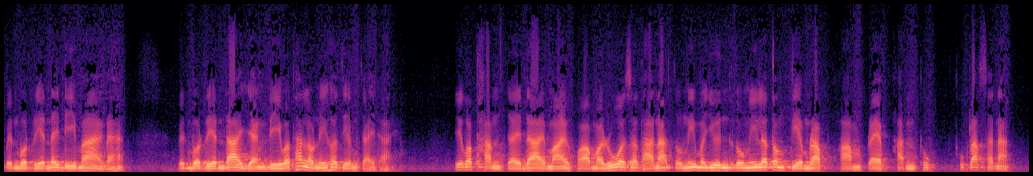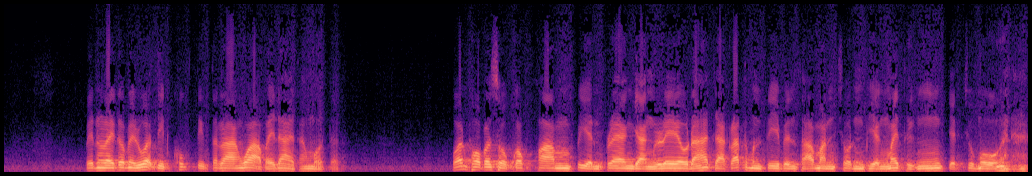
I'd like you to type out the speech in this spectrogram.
เป็นบทเรียนได้ดีมากนะฮะเป็นบทเรียนได้อย่างดีว่าท่านเหล่านี้เขาเตรียมใจได้เรียกว่าทำใจได้หมายความมารู้ว่าสถานะ ตรงนี้มายืนตรงนี้แล้วต้องเตรียมรับความแปรผันทุกทุกลักษณะ เป็นอะไรก็ไม่รู้ติดคุกติดตารางว่าไปได้ทั้งหมดเลยเพราะพอประสบกับความเปลี่ยนแปลงอย่างเร็วนะฮะจากรัฐมนตรีเป็นสามัญชนเพียงไม่ถึงเจ็ดชั่วโมงนะ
